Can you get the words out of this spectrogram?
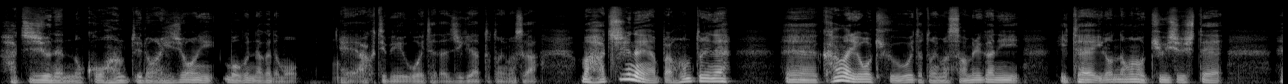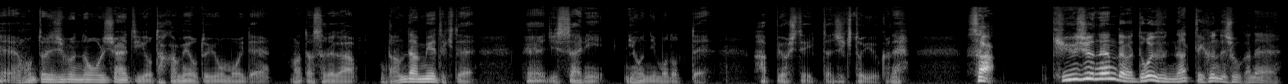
80年の後半というのは非常に僕の中でも、えー、アクティブに動いてた時期だったと思いますが、まあ、80年やっぱり本当にね、えー、かなり大きく動いたと思いますアメリカにいていろんなものを吸収して、えー、本当に自分のオリジナリティを高めようという思いでまたそれがだんだん見えてきて、え実際に日本に戻って発表していった時期というかね。さあ90年代はどういう風になっていくんでしょうかね。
